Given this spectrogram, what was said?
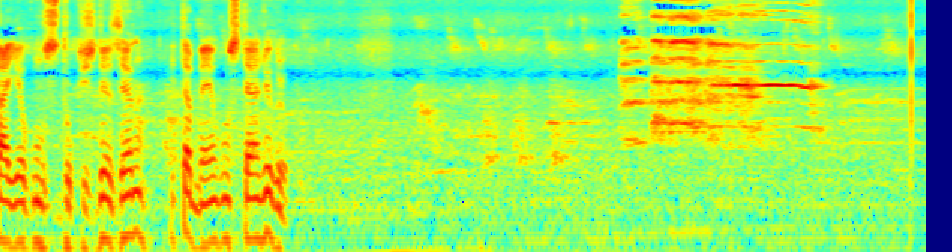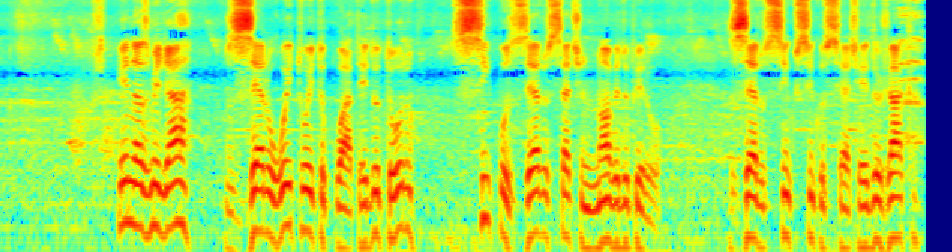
Tá aí alguns duques de dezena e também alguns ternos de grupo. E nas milhar, 0884 aí do touro, 5079 do peru, 0557 aí do jaca,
